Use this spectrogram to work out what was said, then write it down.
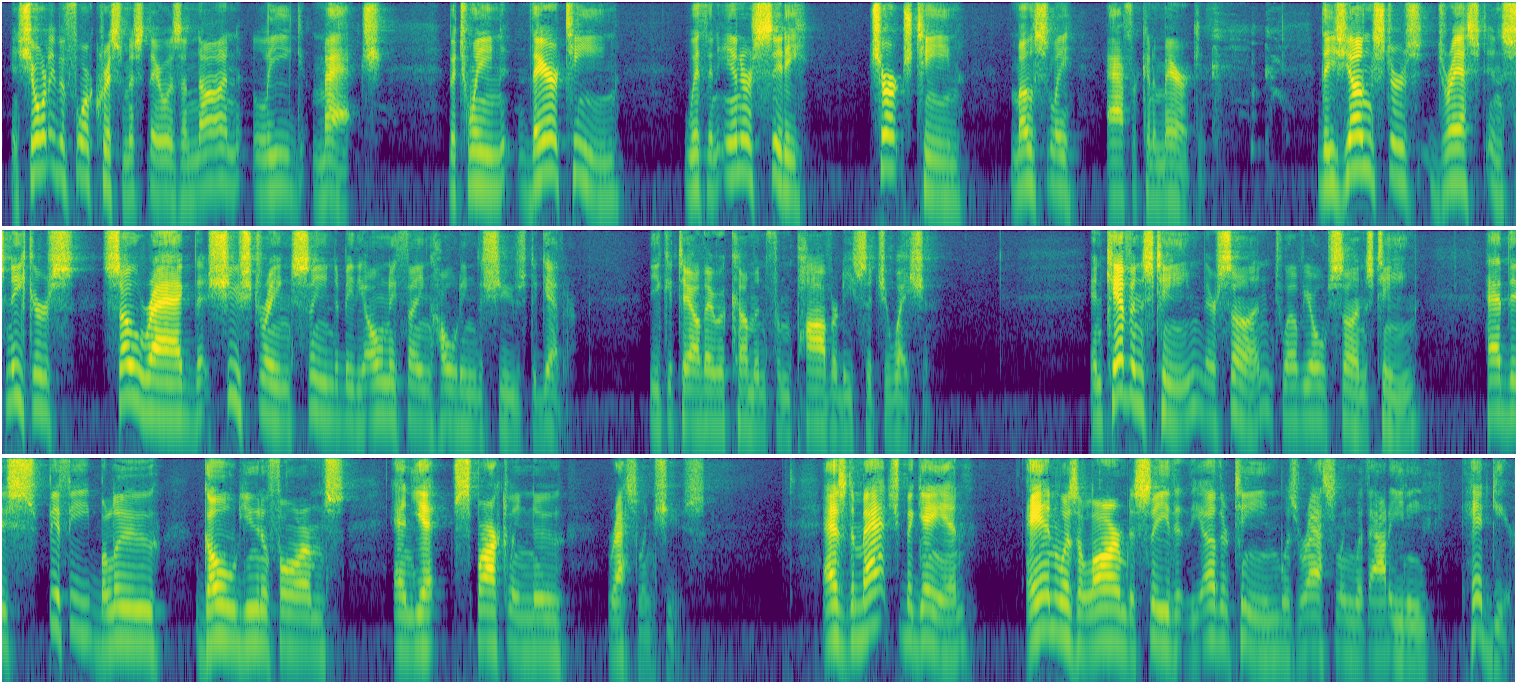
And shortly before Christmas, there was a non league match between their team with an inner city church team, mostly African American. These youngsters dressed in sneakers so ragged that shoestrings seemed to be the only thing holding the shoes together. You could tell they were coming from poverty situation. And Kevin's team, their son, 12 year old son's team, had these spiffy blue gold uniforms and yet sparkling new wrestling shoes. As the match began, Anne was alarmed to see that the other team was wrestling without any headgear.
